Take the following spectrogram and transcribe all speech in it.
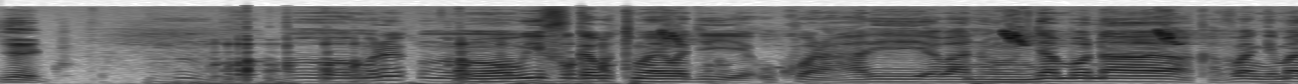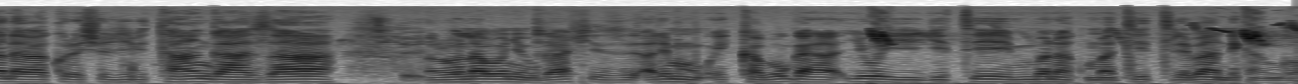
Yego. Uh, muri mu w'ivugabutumwa wagiye ukora hari abantu njya mbona akavanga imana yabakoresheje ibitangaza urabona abonye ubwashize ari mu ikabuga yuriye igiti mbona ku matitire bandika ngo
